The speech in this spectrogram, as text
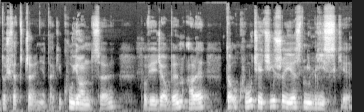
doświadczenie, takie kujące, powiedziałbym, ale to ukłucie ciszy jest mi bliskie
